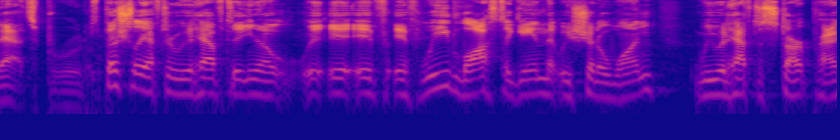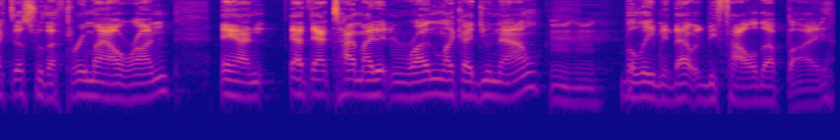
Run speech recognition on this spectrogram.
that's brutal. Especially after we'd have to, you know, if if we lost a game that we should have won, we would have to start practice with a three mile run. And at that time, I didn't run like I do now. Mhm. Believe me, that would be followed up by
